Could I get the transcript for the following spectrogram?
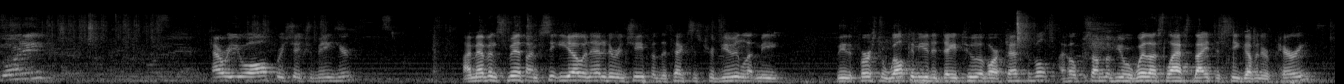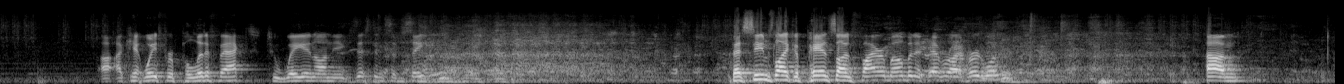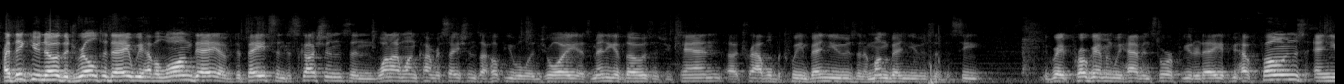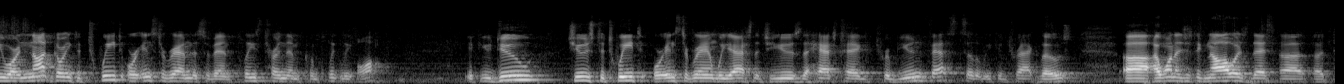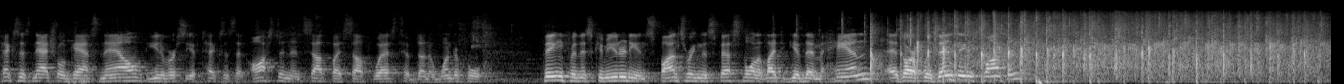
Good morning. How are you all? Appreciate you being here. I'm Evan Smith. I'm CEO and editor in chief of the Texas Tribune. Let me be the first to welcome you to day two of our festival. I hope some of you were with us last night to see Governor Perry. Uh, I can't wait for PolitiFact to weigh in on the existence of Satan. that seems like a pants on fire moment if ever I heard one. Um, I think you know the drill today. We have a long day of debates and discussions and one on one conversations. I hope you will enjoy as many of those as you can. Uh, travel between venues and among venues and to see the great programming we have in store for you today. If you have phones and you are not going to tweet or Instagram this event, please turn them completely off. If you do choose to tweet or Instagram, we ask that you use the hashtag TribuneFest so that we can track those. Uh, I want to just acknowledge that uh, uh, Texas Natural Gas Now, the University of Texas at Austin, and South by Southwest have done a wonderful thing for this community in sponsoring this festival, and I'd like to give them a hand as our presenting sponsors.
